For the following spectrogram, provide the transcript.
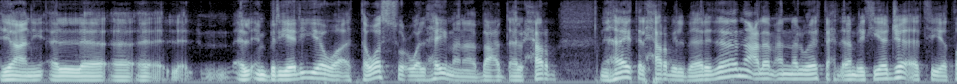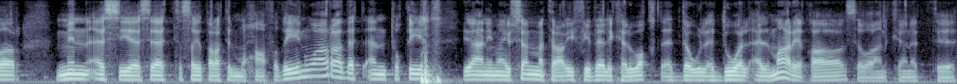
يعني ال ال الإمبريالية والتوسع والهيمنة بعد الحرب نهاية الحرب الباردة نعلم أن الولايات المتحدة الأمريكية جاءت في إطار من السياسات سيطرة المحافظين وأرادت أن تقيم يعني ما يسمى تعريف في ذلك الوقت الدول الدول المارقة سواء كانت آه، آه،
